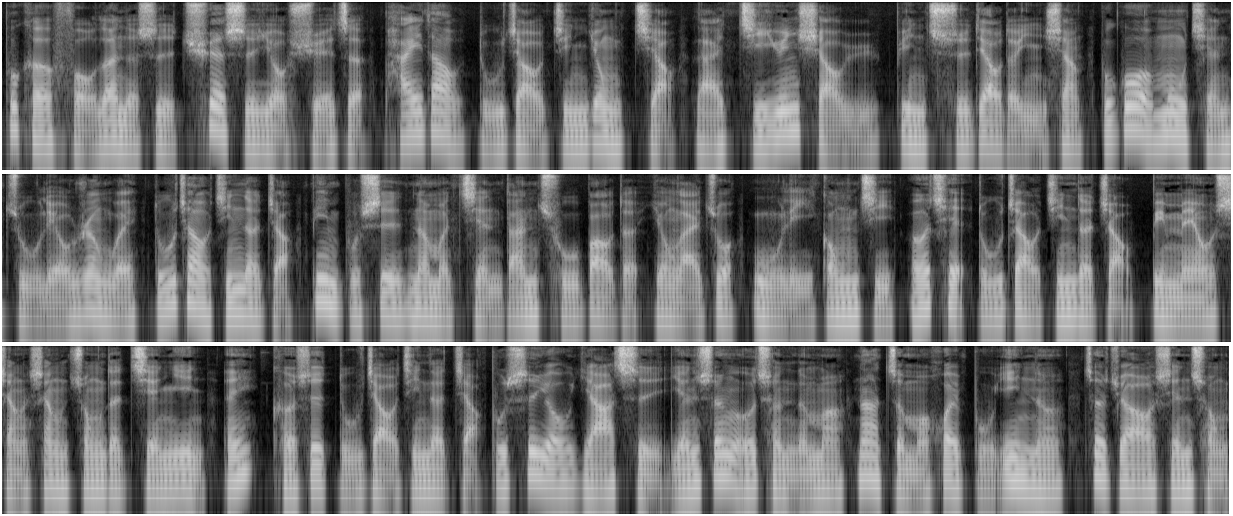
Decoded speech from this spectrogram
不可否认的是，确实有学者拍到独角鲸用角来击晕小鱼并吃掉的影像。不过，目前主流认为独角鲸的角并不是那么简单粗暴的用来做物理攻击，而且独角鲸的角并没有想象中的坚硬。诶，可是独角鲸的角。不是由牙齿延伸而成的吗？那怎么会不硬呢？这就要先从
